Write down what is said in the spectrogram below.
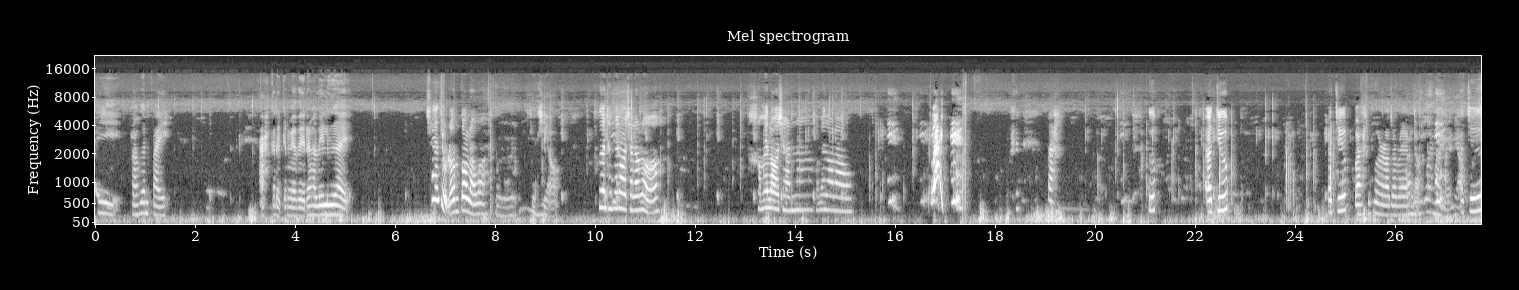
พี่พาเพื่อนไป อะกระเดิดกันไปเลยนะคะเรื่อยๆใช่จุดเริ่มต้นแล้วอะตรงนั้นเขียว เพื่อนเธอไม่รอฉันแล้วเหรอ เขาไม่รอฉันนะเขาไม่รอเราว้ายไปอึ๊บอะจึ๊บอะจึ๊บไปทุกคนเราจะไปกันต่ออะจึ๊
